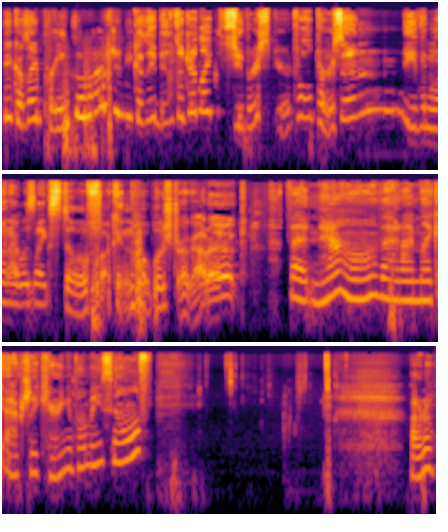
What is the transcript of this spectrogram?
because I prayed so much and because I've been such a like super spiritual person, even when I was like still a fucking hopeless drug addict. But now that I'm like actually caring about myself, I don't know.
